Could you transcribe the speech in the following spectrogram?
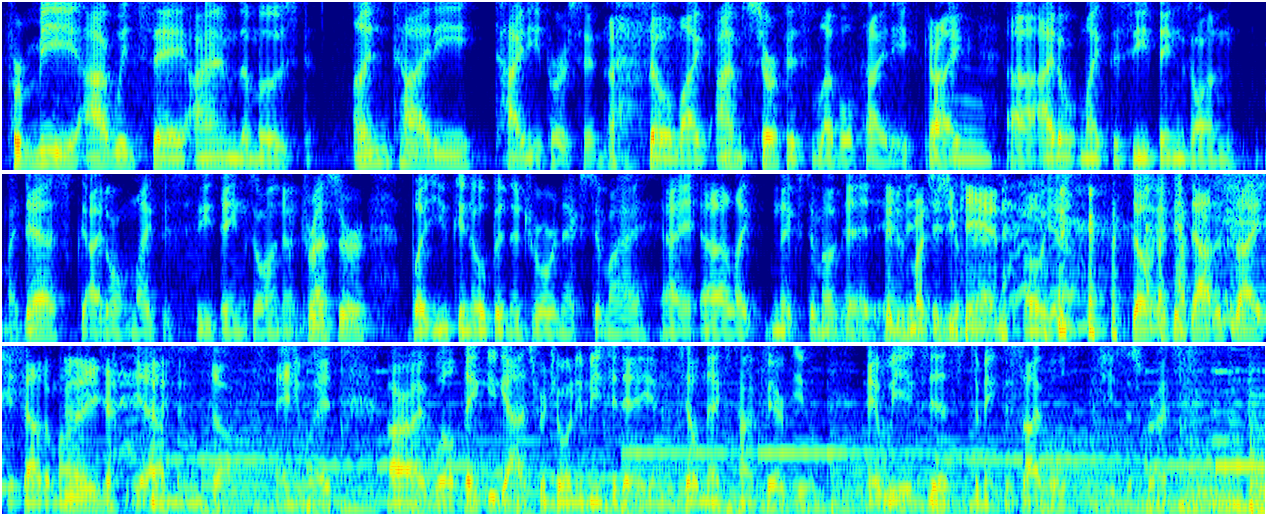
for me, I would say I am the most untidy, tidy person. so, like, I'm surface level tidy. Gotcha. Like, uh, I don't like to see things on my desk. I don't like to see things on a dresser, but you can open a drawer next to my uh, like next to my bed. Fit as much as you can. Mess. Oh yeah. so if it's out of sight, it's out of mind. There you go. Yeah. So, anyways, all right. Well, thank you guys for joining me today, and until next time, Fairview. May we exist to make disciples of Jesus Christ.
